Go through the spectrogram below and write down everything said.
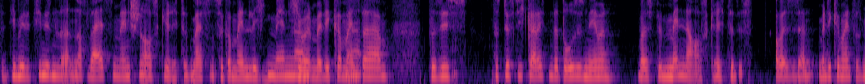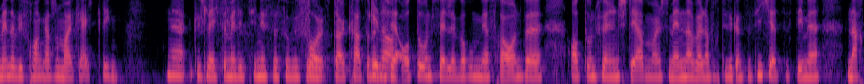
die Medizin ist nach weißen Menschen ausgerichtet, meistens sogar männlichen. Männer. Ich habe ein Medikament Ja. daheim, das ist, das dürfte ich gar nicht in der Dosis nehmen, weil es für Männer ausgerichtet ist. Aber es ist ein Medikament, was Männer wie Frauen ganz normal gleich kriegen. Ja, Geschlechtermedizin ist das sowieso Voll. total krass. Oder Genau. diese Autounfälle, warum mehr Frauen bei Autounfällen sterben als Männer, weil einfach diese ganzen Sicherheitssysteme nach,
